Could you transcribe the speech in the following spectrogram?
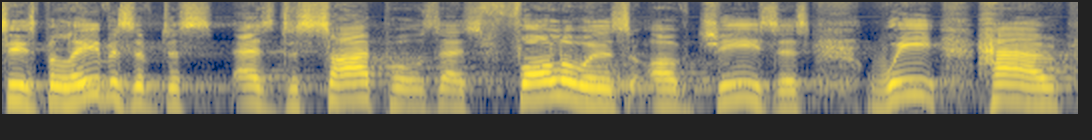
See, as believers, of, as disciples, as followers of Jesus, we have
